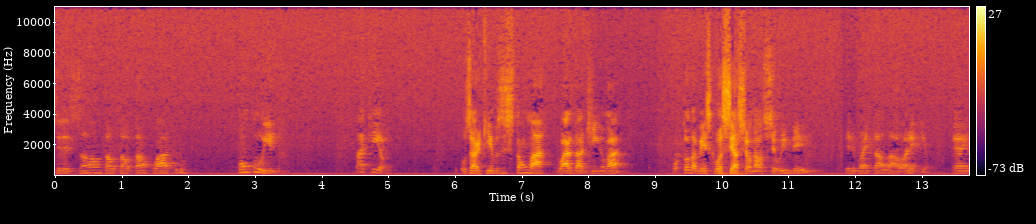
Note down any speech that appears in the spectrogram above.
Seleção, tal, tal, tal, quatro concluído. Está aqui, ó. Os arquivos estão lá, guardadinho lá. Toda vez que você acionar o seu e-mail, ele vai estar tá lá. Olha aqui, ó. É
